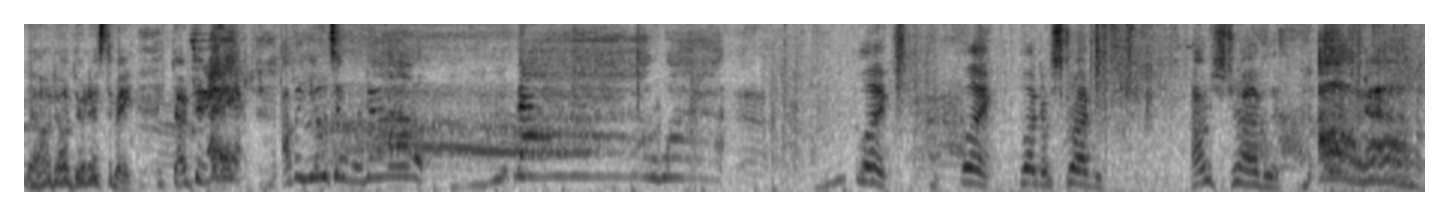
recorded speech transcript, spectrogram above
no, don't do this to me. Don't do that. I'm a YouTuber. No. No! Look, look, look, I'm struggling. I'm struggling. Oh no!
